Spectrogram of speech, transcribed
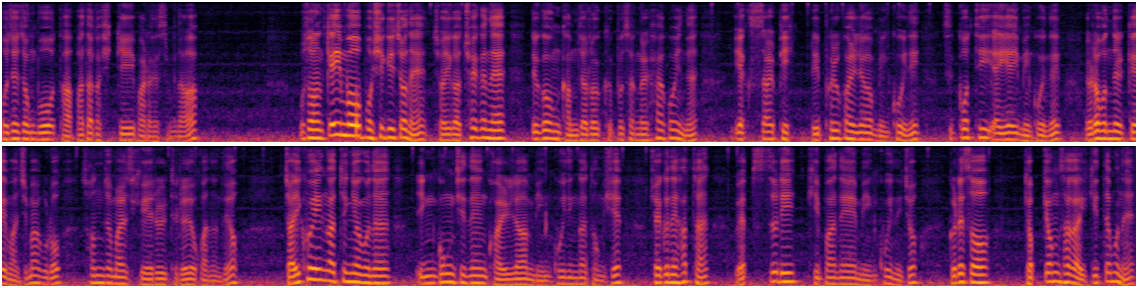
호재 정보 다 받아가시기 바라겠습니다. 우선 게이머 보시기 전에 저희가 최근에 뜨거운 감자로 급부상을 하고 있는 EXRP 리플 관련 민코인이 스코티 AA 민코인을 여러분들께 마지막으로 선점할 기회를 드리려고 하는데요. 자, 이 코인 같은 경우는 인공지능 관련 민코인과 동시에 최근에 핫한 웹3 기반의 민코인이죠. 그래서 겹경사가 있기 때문에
